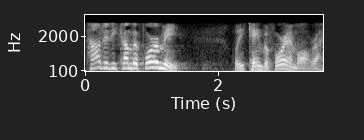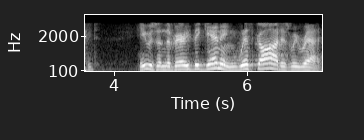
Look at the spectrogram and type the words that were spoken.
How did he come before me? Well, he came before him all right. He was in the very beginning with God as we read.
